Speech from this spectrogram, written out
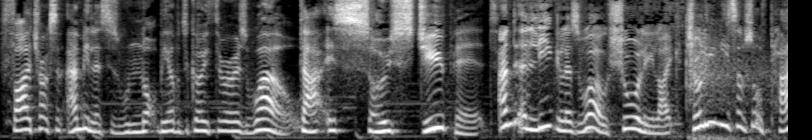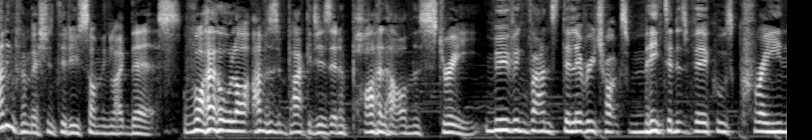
Fire trucks and ambulances will not be able to go through as well. That is so stupid. And illegal as well, surely. Like, surely you need some sort of planning permission to do something like this. Why all our Amazon packages in a pile out on the street? Moving vans, delivery trucks, maintenance vehicles, cranes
